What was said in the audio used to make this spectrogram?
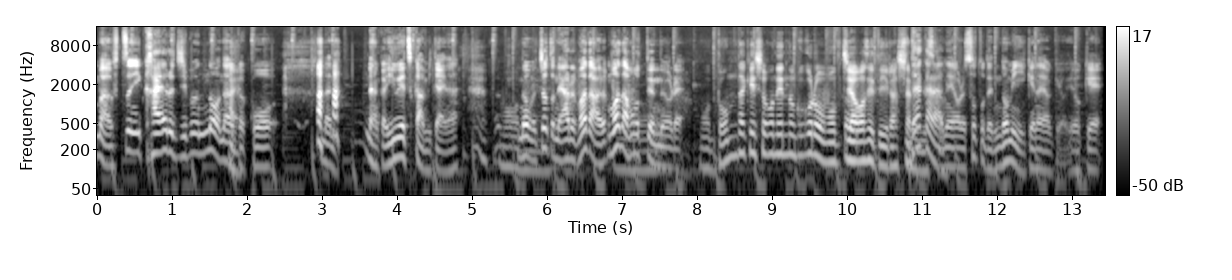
まあ普通に変える自分のなんかこう、なんなんか優越感みたいな。もうね。のもちょっとねある。まだまだ持ってんのよ俺。もうどんだけ少年の心を持ち合わせていらっしゃるんですか？だからね俺外で飲みに行けないわけよ余計。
